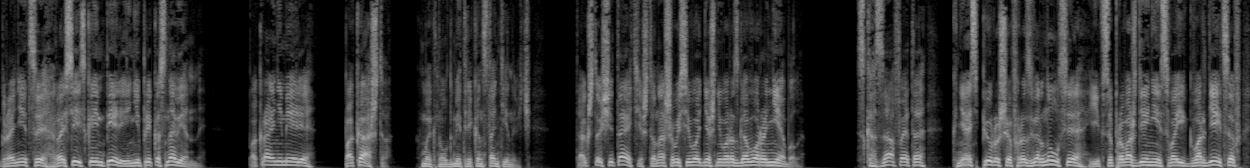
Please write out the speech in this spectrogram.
«Границы Российской империи неприкосновенны. По крайней мере, пока что», — хмыкнул Дмитрий Константинович. «Так что считайте, что нашего сегодняшнего разговора не было». Сказав это, князь Пюрышев развернулся и в сопровождении своих гвардейцев —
